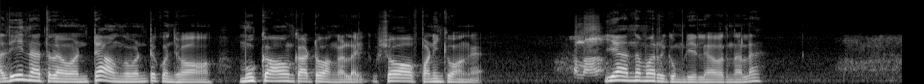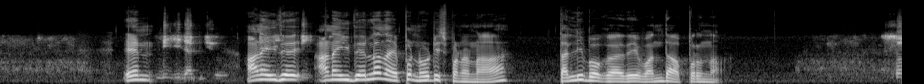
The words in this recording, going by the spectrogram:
அதே நேரத்தில் வந்துட்டு அவங்க வந்துட்டு கொஞ்சம் மூக்காவும் காட்டுவாங்க. லைக் ஷோ ஆஃப் பண்ணிக்குவாங்க. ஏன் அந்த மாதிரி இருக்க முடியல அவர்னால? என் ஆனால் இது ஆனால் இதெல்லாம் நான் எப்போ நோட்டீஸ் பண்ணேன்னா தள்ளி போகாதே வந்த அப்புறம் தான் ஸோ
